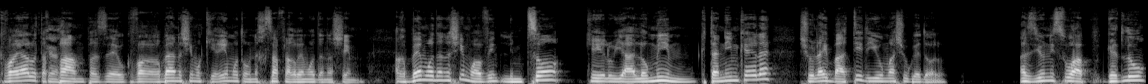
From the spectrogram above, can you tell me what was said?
כבר היה לו את כן. הפאמפ הזה, הוא כבר הרבה אנשים מכירים אותו, הוא נחשף להרבה מאוד אנשים. הרבה מאוד אנשים אוהבים למצוא כאילו יהלומים קטנים כאלה, שאולי בעתיד יהיו משהו גדול. אז Uniswap גדלו,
